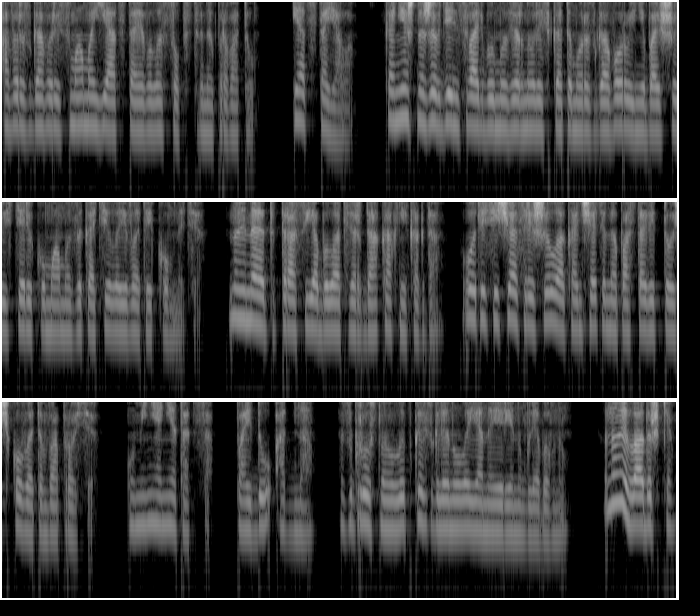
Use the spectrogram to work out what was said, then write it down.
А в разговоре с мамой я отстаивала собственную правоту. И отстояла. Конечно же, в день свадьбы мы вернулись к этому разговору, и небольшую истерику мама закатила и в этой комнате. Но и на этот раз я была тверда, как никогда. Вот и сейчас решила окончательно поставить точку в этом вопросе. У меня нет отца. Пойду одна. С грустной улыбкой взглянула я на Ирину Глебовну. «Ну и ладушки».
